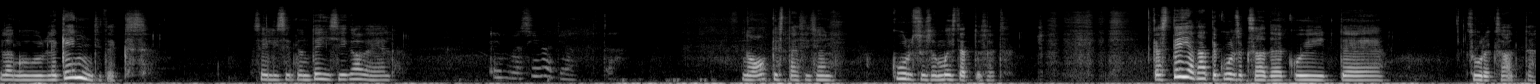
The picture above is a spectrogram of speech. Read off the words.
nagu legendideks. selliseid on teisi ka veel. ei, ma sina tead. no kes ta siis on? kuulsuse mõistatused. kas teie tahate kuulsaks saada, kui te suureks saate?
